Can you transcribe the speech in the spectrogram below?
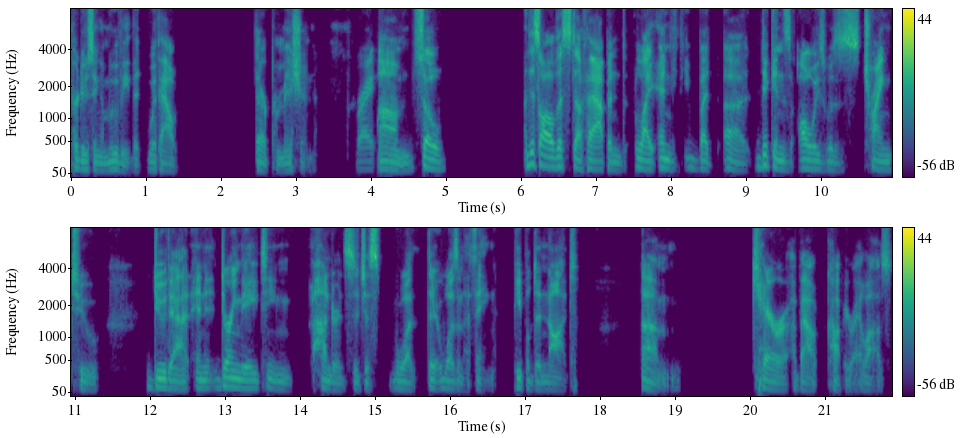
producing a movie that without their permission Right. um so this all this stuff happened like and but uh dickens always was trying to do that and it- during the 1800s it just was there wasn't a thing. People did not um care about copyright laws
